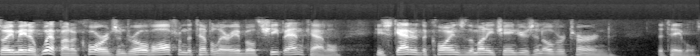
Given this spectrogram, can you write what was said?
So he made a whip out of cords and drove all from the temple area, both sheep and cattle he scattered the coins of the money changers and overturned the tables.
